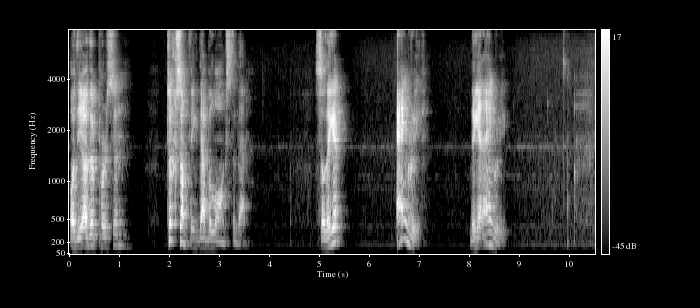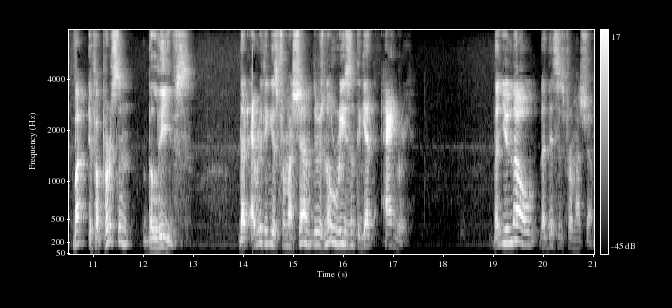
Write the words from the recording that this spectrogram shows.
or the other person took something that belongs to them. So they get angry. They get angry. But if a person believes that everything is from Hashem, there's no reason to get angry. That you know that this is from Hashem.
